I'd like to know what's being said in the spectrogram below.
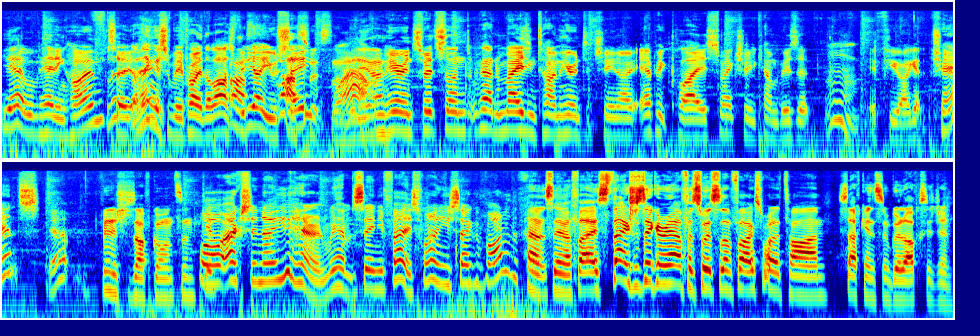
Yeah, we're heading home. so Flip I think this will be probably the last video you'll Last see. Switzerland Wow. video. I'm here in Switzerland. We've had an amazing time here in Ticino. Epic place. Make sure you come visit Mm. if you uh, get the chance. Yep. Finish us off, Gaunson. Well, actually, no, you, Herron. We haven't seen your face. Why don't you say goodbye to the Haven't seen my face. Thanks for sticking around for Switzerland, folks. What a time. Suck in some good oxygen.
